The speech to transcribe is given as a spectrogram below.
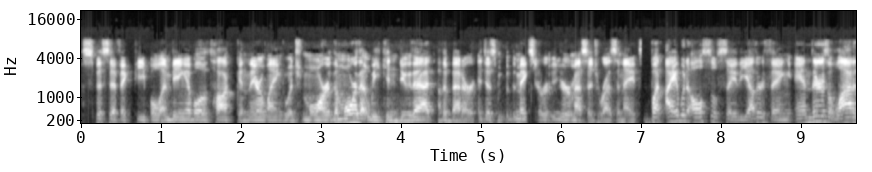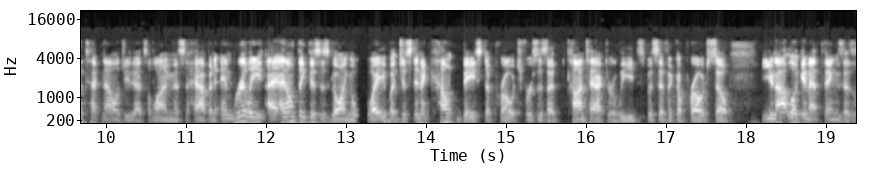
specific people and being able to talk in their language more. The more that we can do that, the better. It just makes your, your message resonate. But I would also say the other thing, and there's a lot of technology that's allowing this to happen. And really, I, I don't think this is going away, but just an account based approach versus a contact or lead specific approach. So you're not looking at things as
